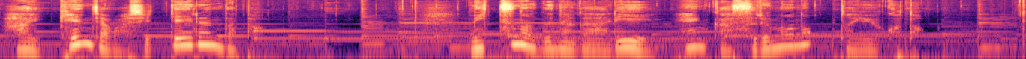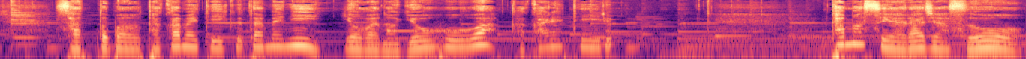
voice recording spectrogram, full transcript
はい賢者は知っているんだと。3つのグナがあり変化するものということ。サットバを高めていくためにヨガの行法は書かれている。タマスやラジャスを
